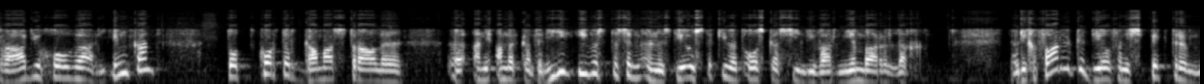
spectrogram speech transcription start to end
radiogolwe aan die een kant tot korter gamma strale uh, aan die ander kant. En hier iewers tussenin is die ou stukkie wat ons kan sien, die waarneembare lig. Nou die gevaarlike deel van die spektrum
